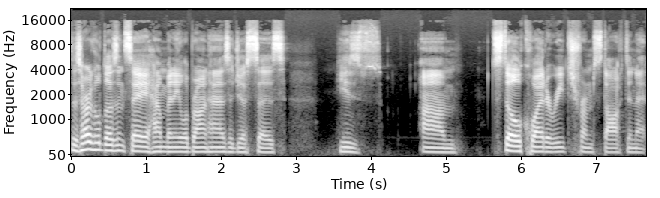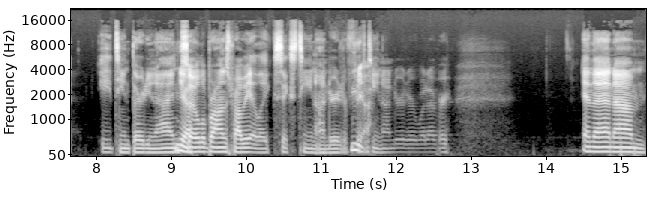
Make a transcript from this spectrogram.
this article doesn't say how many LeBron has. It just says he's um still quite a reach from Stockton at 1839. Yeah. So LeBron's probably at like 1600 or Yeah. 1500 or whatever. And then um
